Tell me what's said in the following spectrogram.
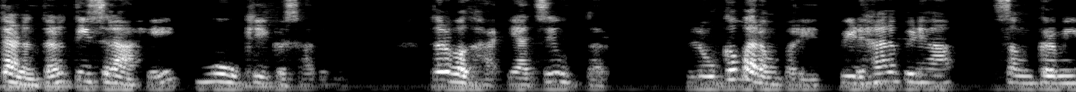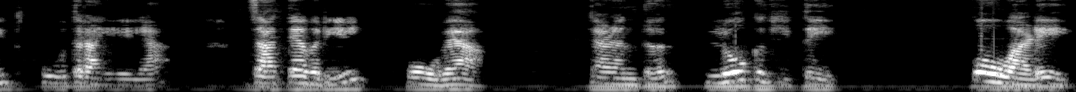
त्यानंतर तिसरा आहे मौखिक साधने. तर बघा याचे उत्तर. लोकपरंपरेत पिढ्यानपिढ्या संक्रमित होत राहिलेल्या जात्यावरील ओव्या. त्यानंतर लोकगीते. पोवाडे.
